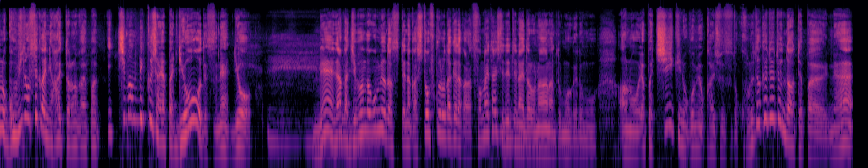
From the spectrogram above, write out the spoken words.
のゴミの世界に入ったらなんかやっぱ一番びっくりしたのはやっぱり量ですね量ねなんか自分がゴミを出すってなんか一袋だけだからそんなに大して出てないだろうななんて思うけどもあのやっぱり地域のゴミを回収するとこれだけ出てんだってやっぱりね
